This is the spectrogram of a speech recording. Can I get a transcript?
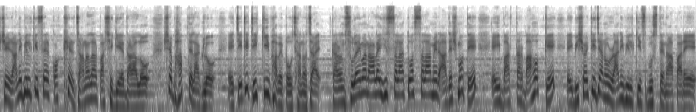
সে রানী বিলকিসের কক্ষের জানালার পাশে গিয়ে দাঁড়াল। সে ভাবতে লাগল, এই চিঠিটি কীভাবে পৌঁছানো যায়? কারণ সুলাইমান আলাইহিসালাতুয়াসাল্লামের আদেশ মতে এই বার্তার বাহককে এই বিষয়টি যেন রানী বিলকিস বুঝতে না পারে।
